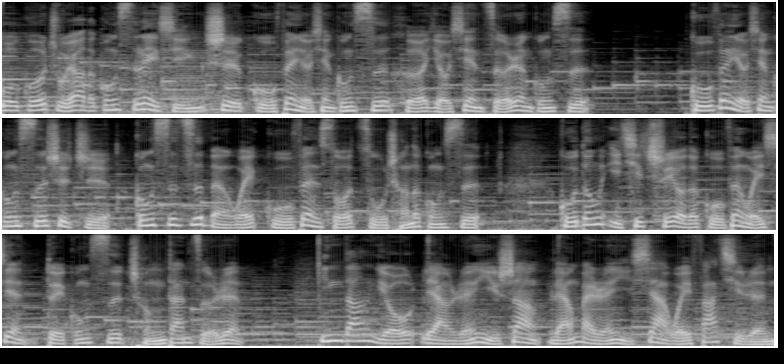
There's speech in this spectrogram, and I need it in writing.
我国主要的公司类型是股份有限公司和有限责任公司。股份有限公司是指公司资本为股份所组成的公司，股东以其持有的股份为限，对公司承担责任，应当由两人以上两百人以下为发起人。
